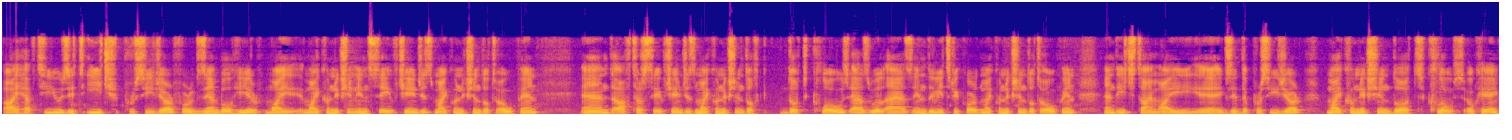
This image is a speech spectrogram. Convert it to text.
I have to use it each procedure. For example here my my connection in save changes my connection dot open and after save changes my connection dot, dot close as well as in delete record my connection dot open and each time I uh, exit the procedure my connection dot close okay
